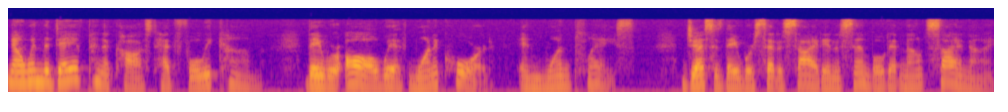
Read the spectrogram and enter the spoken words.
Now when the day of Pentecost had fully come, they were all with one accord in one place, just as they were set aside and assembled at Mount Sinai.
